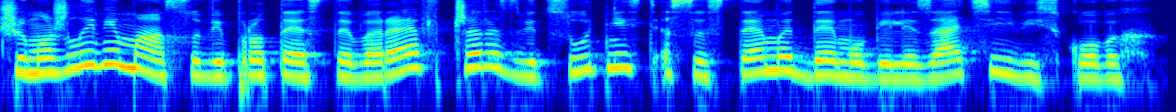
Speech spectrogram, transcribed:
Чи можливі масові протести в РФ через відсутність системи демобілізації військових?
